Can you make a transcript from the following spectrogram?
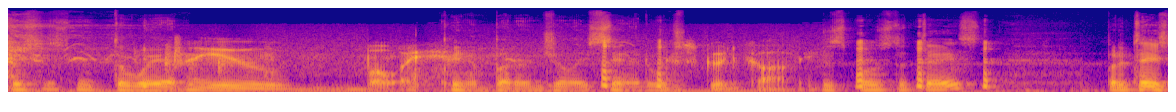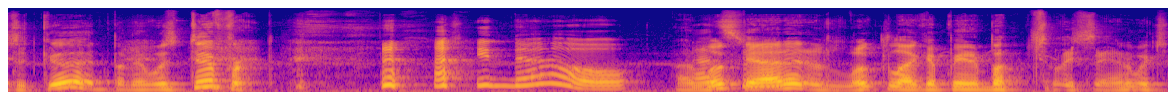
this isn't the way a You boy. peanut butter and jelly sandwich It's good coffee. is supposed to taste. But it tasted good, but it was different. I know. I That's looked what- at it, it looked like a peanut butter and jelly sandwich.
